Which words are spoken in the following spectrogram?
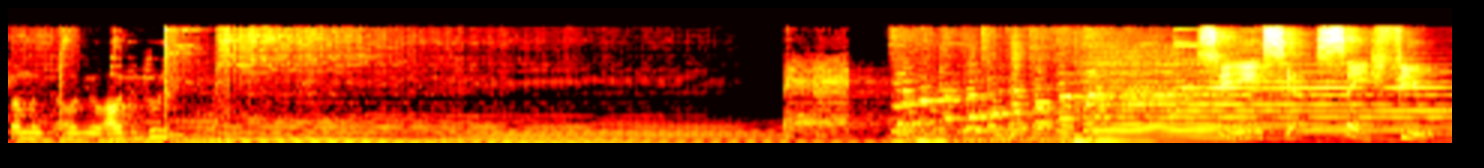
Vamos então ouvir o áudio do Igor. Ciência sem fio.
